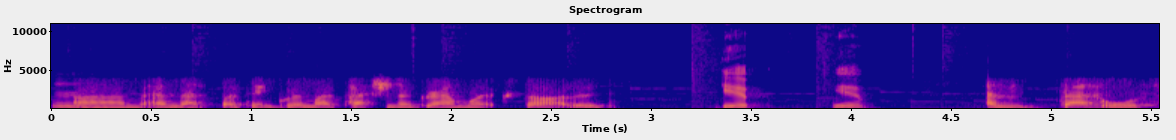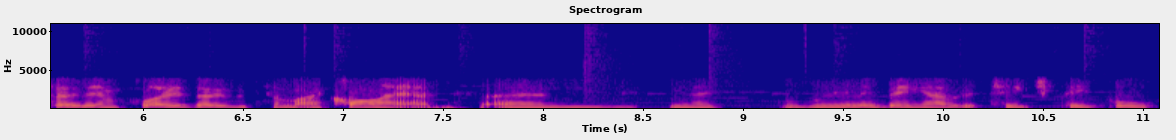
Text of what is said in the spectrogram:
Mm. Um, and that's, I think, where my passion of groundwork started. Yep, yep. And that also then flows over to my clients and, you know, really being able to teach people.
